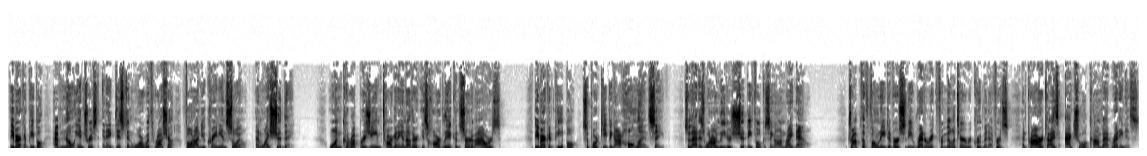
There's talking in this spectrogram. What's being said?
The American people have no interest in a distant war with Russia fought on Ukrainian soil, and why should they? One corrupt regime targeting another is hardly a concern of ours. The American people support keeping our homeland safe. So that is what our leaders should be focusing on right now. Drop the phony diversity rhetoric from military recruitment efforts and prioritize actual combat readiness.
